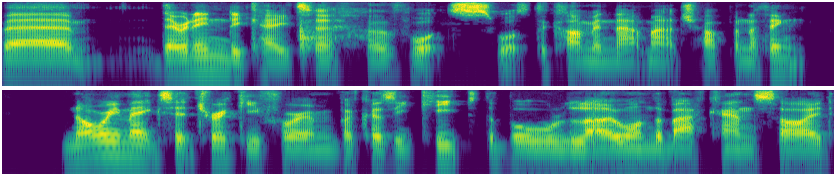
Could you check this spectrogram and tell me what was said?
they're they're an indicator of what's what's to come in that matchup. And I think Norrie makes it tricky for him because he keeps the ball low on the backhand side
